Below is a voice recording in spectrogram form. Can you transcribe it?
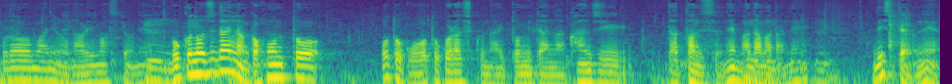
トラウマにはなりますよね、うん僕の時代なんか本当男は男らしくないとみたいな感じだったんですよねまだまだね、でしたよね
